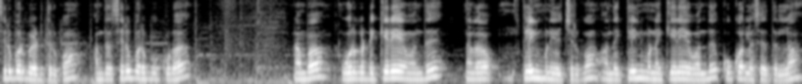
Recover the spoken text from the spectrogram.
சிறுபருப்பு எடுத்திருக்கோம். அந்த சிறுபருப்பு கூட நம்ம ஒரு கட்டு கீரையை வந்து நல்லா க்ளீன் பண்ணி வச்சுருக்கோம். அந்த க்ளீன் பண்ண கீரையை வந்து குக்கரில் சேர்த்துடலாம்.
